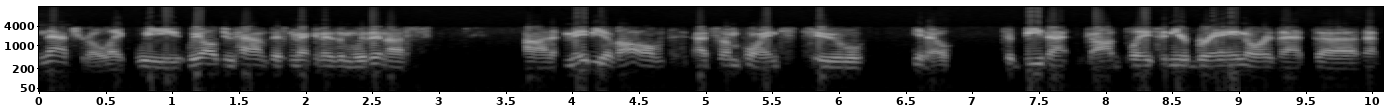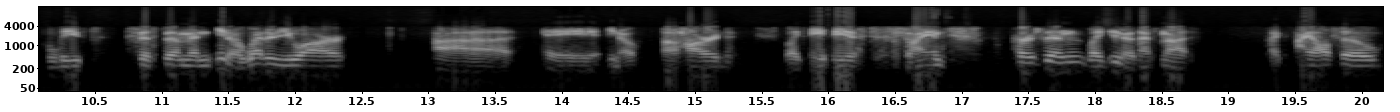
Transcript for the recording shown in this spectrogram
natural. Like we we all do have this mechanism within us uh, that maybe evolved at some point to, you know, to be that God place in your brain or that uh, that belief system, and you know, whether you are uh, a you know a hard like atheist science person. Like you know, that's not like I also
